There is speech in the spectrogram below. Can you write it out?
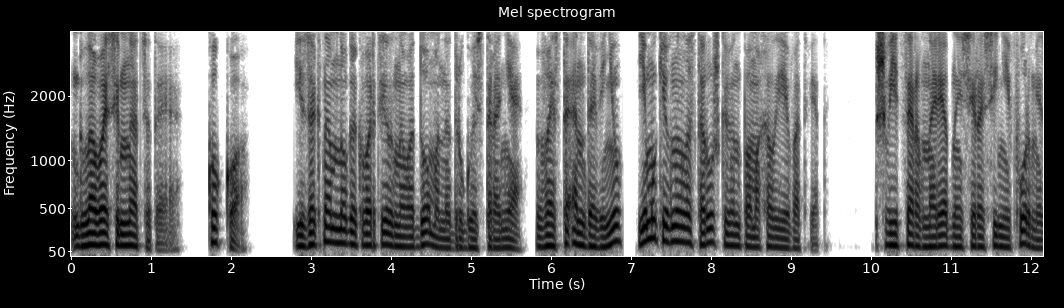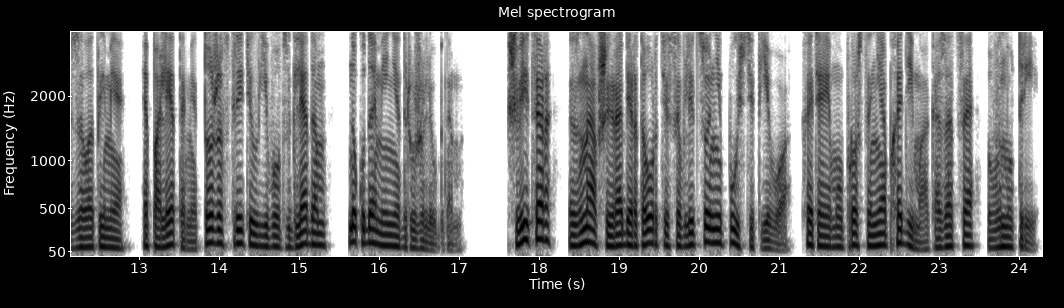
Глава 17. Коко. Из окна многоквартирного дома на другой стороне, Вест-Энд-Авеню, ему кивнула старушка, и он помахал ей в ответ. Швейцар в нарядной серо-синей форме с золотыми эполетами тоже встретил его взглядом, но куда менее дружелюбным. Швейцар, знавший Роберта Ортиса в лицо, не пустит его, хотя ему просто необходимо оказаться внутри.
